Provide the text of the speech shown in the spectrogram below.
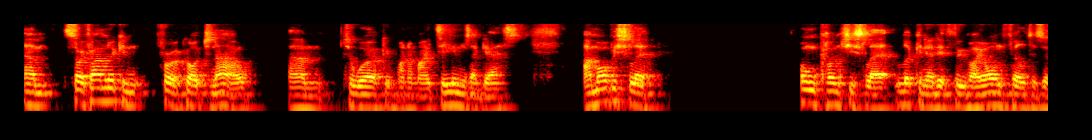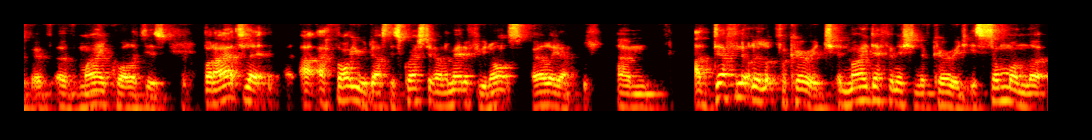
Um, so if I'm looking for a coach now um, to work in one of my teams, I guess I'm obviously unconsciously looking at it through my own filters of, of, of my qualities. But I actually, I, I, thought you would ask this question, and I made a few notes earlier. Um, I definitely look for courage, and my definition of courage is someone that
